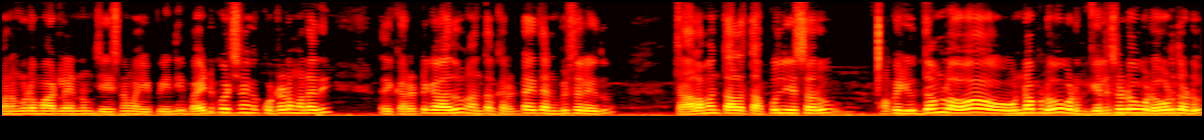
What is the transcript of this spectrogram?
మనం కూడా మాట్లాడినాం చేసినాం అయిపోయింది. బయటకు వచ్చినాక కొట్టడం అనేది అది కరెక్ట్ కాదు అంత కరెక్ట్ అయితే అనిపించలేదు చాలామంది చాలా తప్పులు చేస్తారు. ఒక యుద్ధంలో ఉన్నప్పుడు ఒకడు గెలిచాడు ఒకడు ఓడతాడు.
